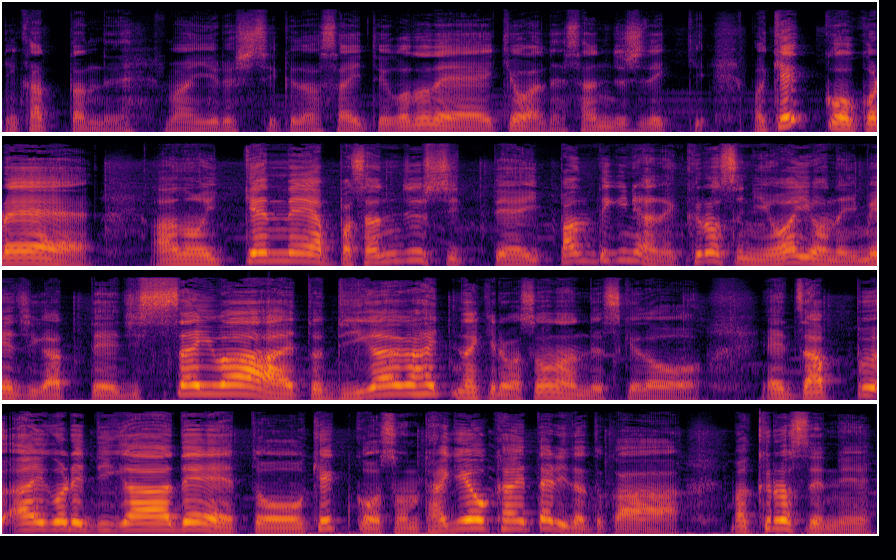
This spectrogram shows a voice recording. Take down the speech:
に勝ったんでね。まあ許してくださいということで、今日はね、三銃士デッキ。まあ、結構これ、あの、一見ね、やっぱ三銃士って一般的にはね、クロスに弱いようなイメージがあって、実際は、えっと、ディガーが入ってなければそうなんですけど、えザップ、アイゴレ、ディガーで、えっと、結構そのタゲを変えたりだとか、まあクロスでね、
